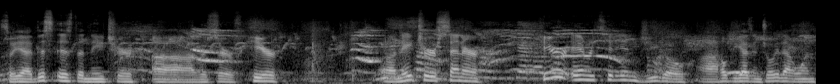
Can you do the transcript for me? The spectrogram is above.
So yeah, this is the nature uh, reserve here, uh, nature center here in Ritidian Yigo. I hope you guys enjoyed that one.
